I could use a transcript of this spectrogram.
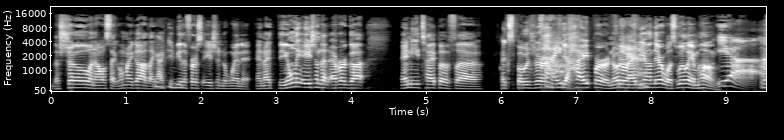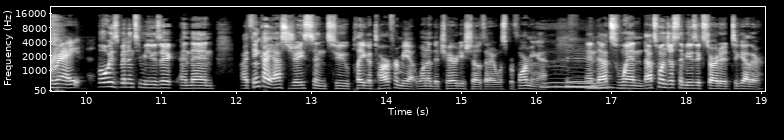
the show, and I was like, oh my god, like I could be Mhm. the first Asian to win it. And I, the only Asian that ever got any type of uh, exposure, Hype. yeah, hype or notoriety Yeah. on there was William Hung. Yeah. right. I've always been into music, and then I think I asked Jason to play guitar for me at one of the charity shows that I was performing at Mm. and that's when that's when just the music started together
